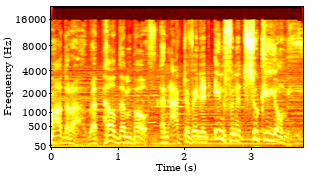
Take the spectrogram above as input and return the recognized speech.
Madara repelled them both and activated Infinite Tsukuyomi.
